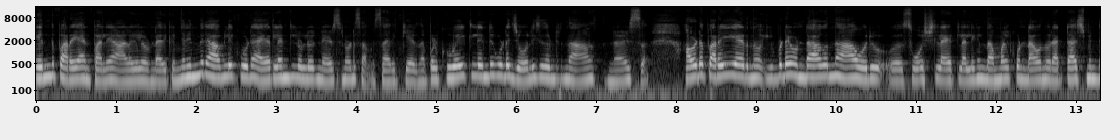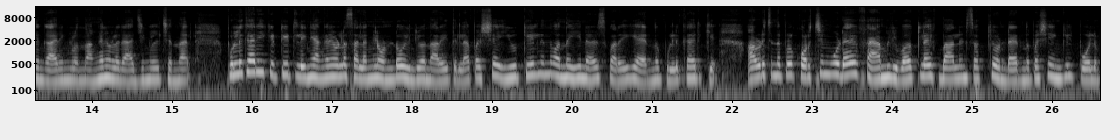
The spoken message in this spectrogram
എന്ന് പറയാൻ പല ആളുകളും ഉണ്ടായിരിക്കും. ഞാൻ ഇന്ന് രാവിലെ കൂടെ അയർലൻഡിലുള്ള ഒരു നേഴ്സിനോട് സംസാരിക്കുകയായിരുന്നു. അപ്പോൾ കുവൈറ്റിൽ എന്റെ കൂടെ ജോലി ചെയ്തുകൊണ്ടിരുന്ന ആ നഴ്സ് അവിടെ പറയുകയായിരുന്നു ഇവിടെ ഉണ്ടാകുന്ന ആ ഒരു സോഷ്യലായിട്ടുള്ള അല്ലെങ്കിൽ നമ്മൾക്കുണ്ടാകുന്ന ഒരു അറ്റാച്ച്മെന്റും കാര്യങ്ങളൊന്നും അങ്ങനെയുള്ള രാജ്യങ്ങളിൽ ചെന്നാൽ പുള്ളിക്കാരി കിട്ടിയിട്ടില്ല. ഇനി അങ്ങനെയുള്ള സ്ഥലങ്ങളുണ്ടോ ഇല്ലയോ എന്ന് അറിയത്തില്ല. പക്ഷേ യു കെയിൽ നിന്ന് വന്ന ഈ നഴ്സ് പറയുകയായിരുന്നു പുള്ളിക്കാരിക്ക് അവിടെ ചെന്നപ്പോൾ കുറച്ചും കൂടെ ഫാമിലി വർക്ക് ലൈഫ് ബാലൻസ് ഒക്കെ ഉണ്ടായിരുന്നു. പക്ഷേ എങ്കിൽ പോലും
